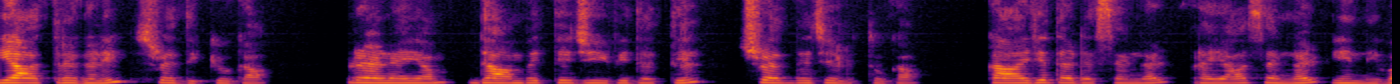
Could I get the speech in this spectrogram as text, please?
യാത്രകളിൽ ശ്രദ്ധിക്കുക. പ്രണയം ദാമ്പത്യ ജീവിതത്തിൽ ശ്രദ്ധ ചെലുത്തുക. കാര്യതടസ്സങ്ങൾ പ്രയാസങ്ങൾ എന്നിവ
